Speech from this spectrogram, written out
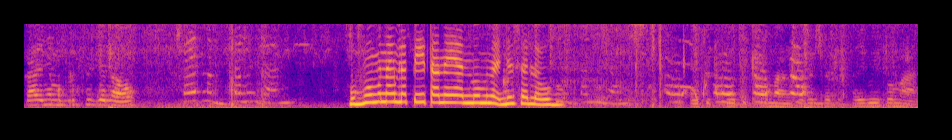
kaya niya maglupso dyan oh. Huwag mo munang lapitan na yan mo muna dyan sa loob. Putik-putik naman. Kaganda sa highway pa man.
